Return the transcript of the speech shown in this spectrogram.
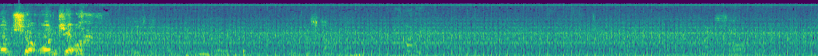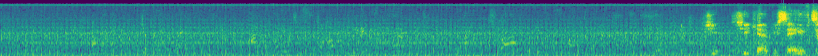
One shot, one kill. I saw. She can't be saved. So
